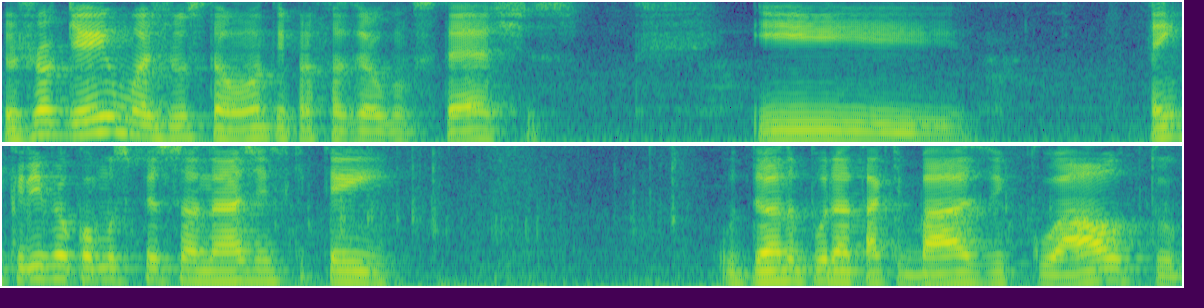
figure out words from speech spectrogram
Eu joguei uma justa ontem para fazer alguns testes e é incrível como os personagens que têm o dano por ataque básico alto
